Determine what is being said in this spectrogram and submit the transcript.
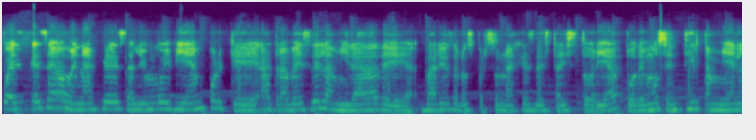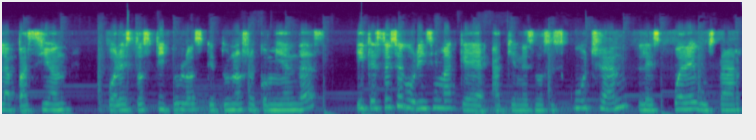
Pues ese homenaje salió muy bien porque a través de la mirada de varios de los personajes de esta historia podemos sentir también la pasión por estos títulos que tú nos recomiendas y que estoy segurísima que a quienes nos escuchan les puede gustar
